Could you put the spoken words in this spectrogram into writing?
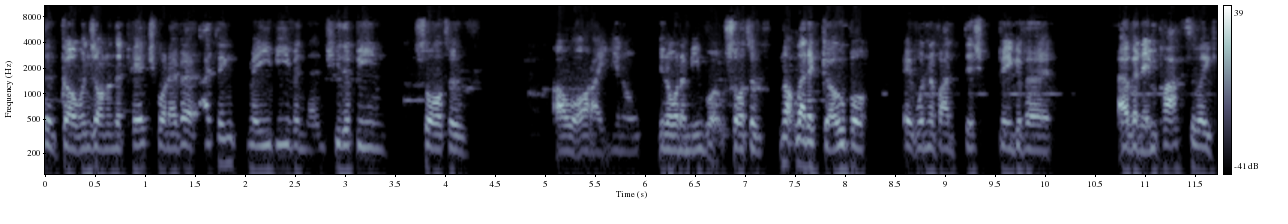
the goings on in the pitch, whatever. I think maybe even then she'd have been sort of, oh, all right, you know, you know what I mean. Well, sort of not let it go, but it wouldn't have had this big of a of an impact. Like,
